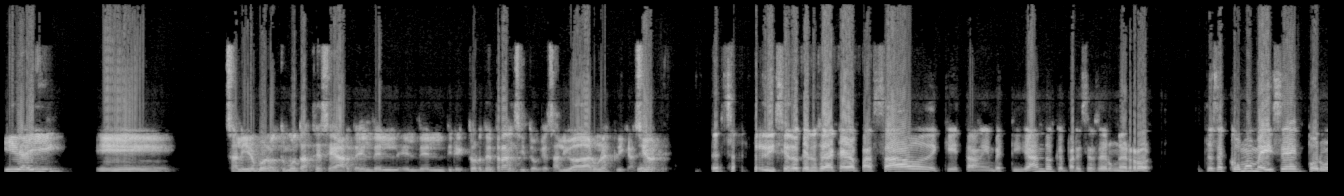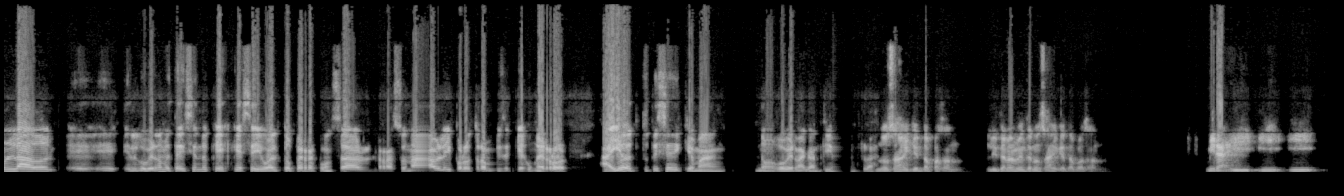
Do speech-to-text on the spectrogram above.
Y de ahí eh, salieron, bueno, tú montaste ese arte, el del, el del director de tránsito, que salió a dar una explicación. Exacto, diciendo que no sabía qué había pasado, de que estaban investigando, que parecía ser un error. Entonces, ¿cómo me dices, por un lado, eh, eh, el gobierno me está diciendo que es que se llegó al tope responsable, razonable, y por otro me dice que es un error? Ahí tú te dices que, man, nos gobierna Cantinflas. No saben qué está pasando. Literalmente no saben qué está pasando. Mira, y, y, y,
